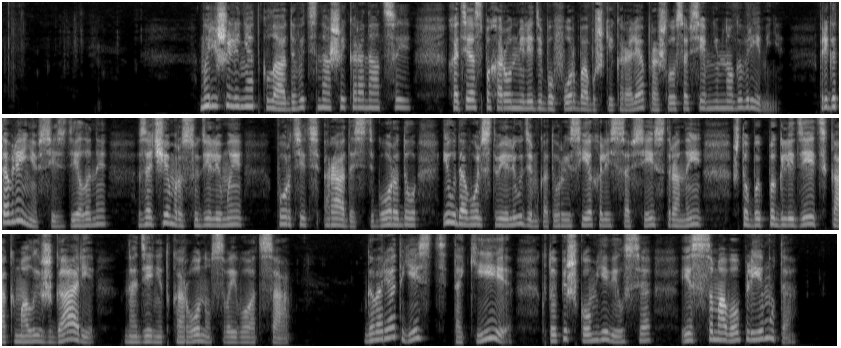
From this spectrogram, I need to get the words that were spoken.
Мы решили не откладывать нашей коронации, хотя с похорон Миледи Буфор, бабушки короля, прошло совсем немного времени. Приготовления все сделаны, зачем, рассудили мы, портить радость городу и удовольствие людям, которые съехались со всей страны, чтобы поглядеть, как малыш Гарри наденет корону своего отца. Говорят, есть такие, кто пешком явился из самого Плимута,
